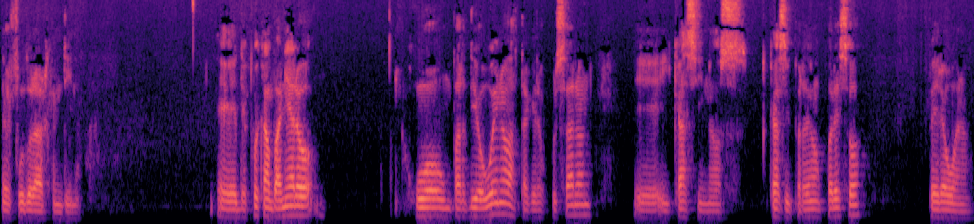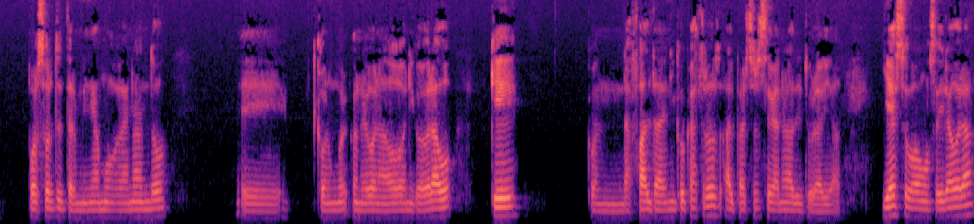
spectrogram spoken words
del fútbol argentino. Eh, después Campañaro jugó un partido bueno hasta que lo expulsaron eh, y casi nos casi perdemos por eso. Pero bueno, por suerte terminamos ganando con, con el ganador Nico Bravo, que con la falta de Nico Castro al parecer se ganó la titularidad. Y a eso vamos a ir ahora.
